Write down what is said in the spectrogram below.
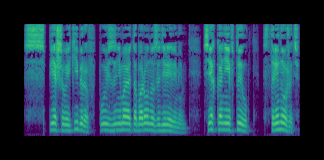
Спешивай киберов, пусть занимают оборону за деревьями. Всех коней в тыл, стреножить».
